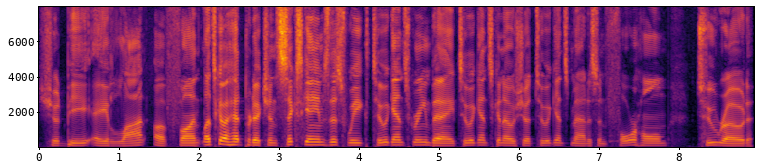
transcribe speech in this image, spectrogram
Should be a lot of fun. Let's go ahead. Predictions: six games this week: two against Green Bay, two against Kenosha, two against Madison, four home, two road.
